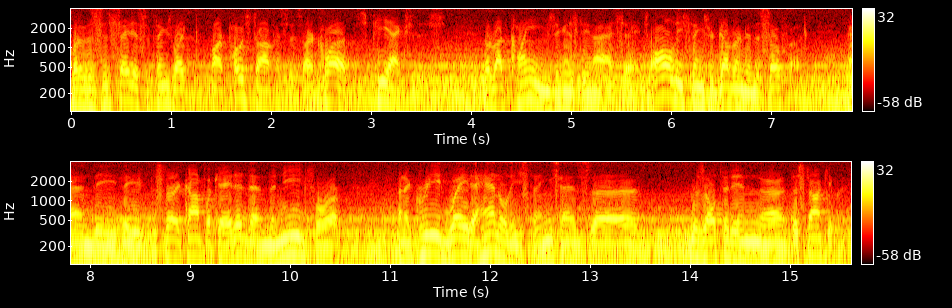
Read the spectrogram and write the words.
What is the status of things like our post offices, our clubs, PXs? What about claims against the United States? All these things are governed in the SOFA. And the, the, it's very complicated, and the need for an agreed way to handle these things has uh, resulted in uh, this document.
